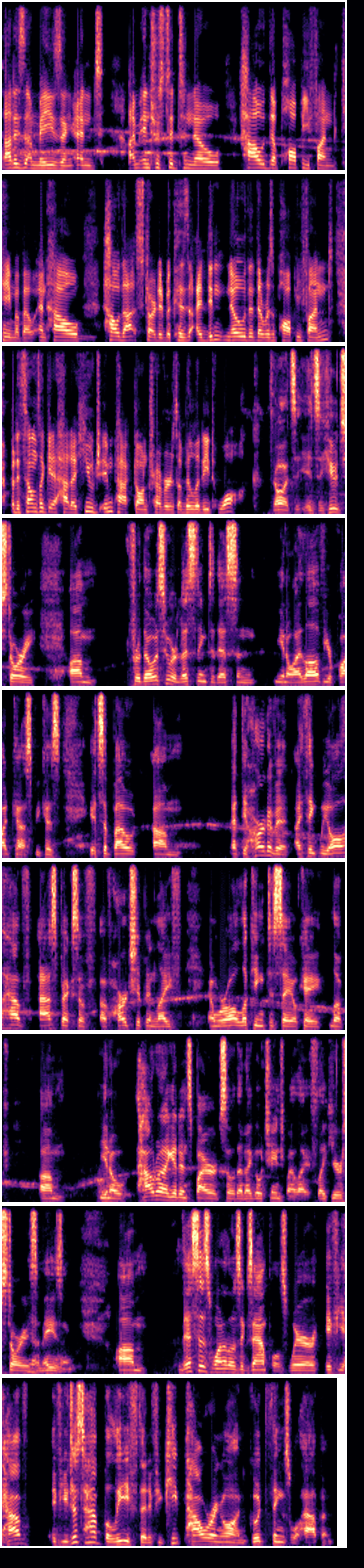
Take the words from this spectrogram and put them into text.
That is amazing. And I'm interested to know how the Poppy Fund came about and how Mm. how that started because I didn't know that there was a Poppy Fund, but it sounds like it had a huge impact on Trevor's ability to walk. Oh, it's it's a huge story. Um, for those who are listening to this, and you know, I love your podcast because it's about um, at the heart of it. I think we all have aspects of of hardship in life, and we're all looking to say, okay, look. Um, you know, how do I get inspired so that I go change my life? Like your story is Yeah. amazing. Um, this is one of those examples where if you have, if you just have belief that if you keep powering on, good things will happen.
